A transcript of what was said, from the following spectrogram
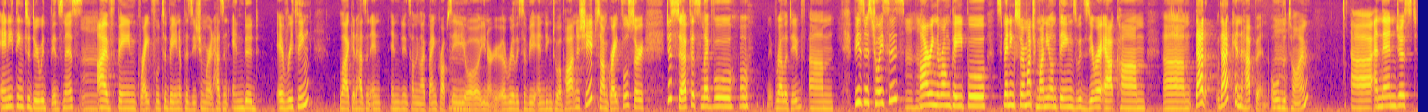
anything to do with business, mm. I've been grateful to be in a position where it hasn't ended everything. Like it hasn't end, ended in something like bankruptcy or, you know, a really severe ending to a partnership. So I'm grateful. So just surface level, oh, relative. Um, business choices, hiring the wrong people, spending so much money on things with zero outcome. Um, that that can happen all the time. Uh, and then just,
